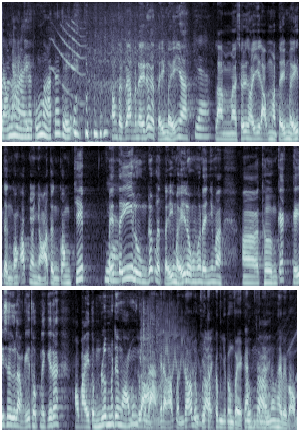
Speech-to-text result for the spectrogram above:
dọn hoài là cũng mệt đó chị. không thực ra bên đây rất là tỉ mỉ nha dạ. làm à, sửa điện thoại di động mà tỉ mỉ từng con ốc nho nhỏ từng con chip bé Dạ. tí luôn rất là tỉ mỉ luôn vấn đề nhưng mà à, thường các kỹ sư làm kỹ thuật này kia đó họ bày tùm lum hết trơn mà không muốn dọn làm cái đầu óc mình rối mình chỉ rồi. tập trung vô công việc á Đúng cho rồi. nên nó hơi bề bộn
